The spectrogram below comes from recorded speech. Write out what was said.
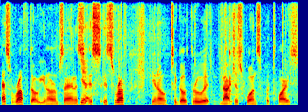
That's rough though, you know what I'm saying? It's Yeah. it's it's rough, you know, to go through it not just once but twice.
